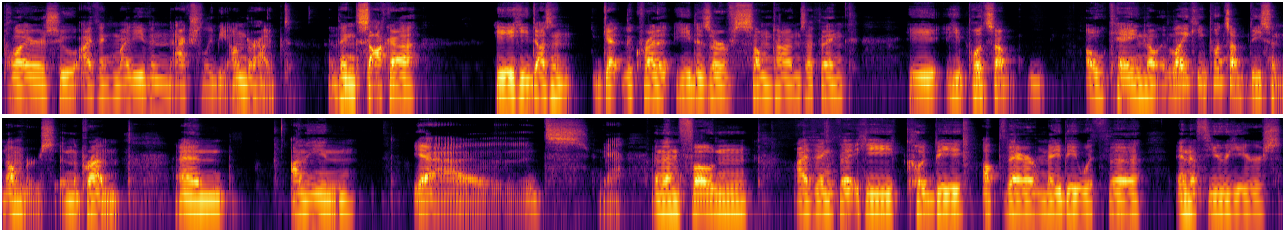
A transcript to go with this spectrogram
players who I think might even actually be underhyped. I think Saka, he he doesn't get the credit he deserves sometimes. I think he he puts up okay no like he puts up decent numbers in the prem, and I mean, yeah, it's yeah. And then Foden, I think that he could be up there maybe with the in a few years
